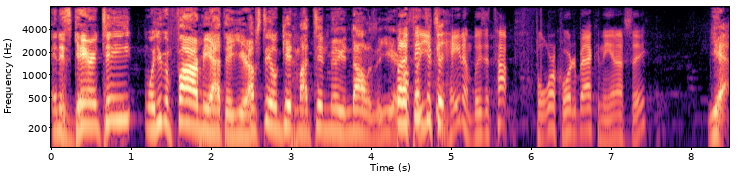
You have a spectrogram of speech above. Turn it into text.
and it's guaranteed. Well, you can fire me after a year. I'm still getting my $10 million a year. But I think you it's can a- hate him, but he's a top four quarterback in the NFC. yeah.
